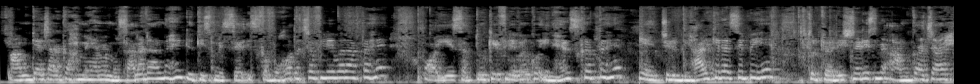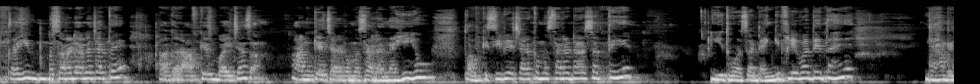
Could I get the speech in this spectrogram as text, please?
आम के अचार का हमें यहाँ पे मसाला डालना है, क्योंकि इसमें से इसका बहुत अच्छा फ्लेवर आता है, और ये सत्तू के फ्लेवर को इन्हेंस करता है। ये एक्चुअली बिहार की रेसिपी है तो ट्रेडिशनली इसमें आम का अचार का ही मसाला डाला जाता है। अगर आपके बाई चांस आम के अचार का मसाला नहीं हो तो आप किसी भी अचार का मसाला डाल सकते हैं। ये थोड़ा सा टेंगी फ्लेवर देता है यहाँ पे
